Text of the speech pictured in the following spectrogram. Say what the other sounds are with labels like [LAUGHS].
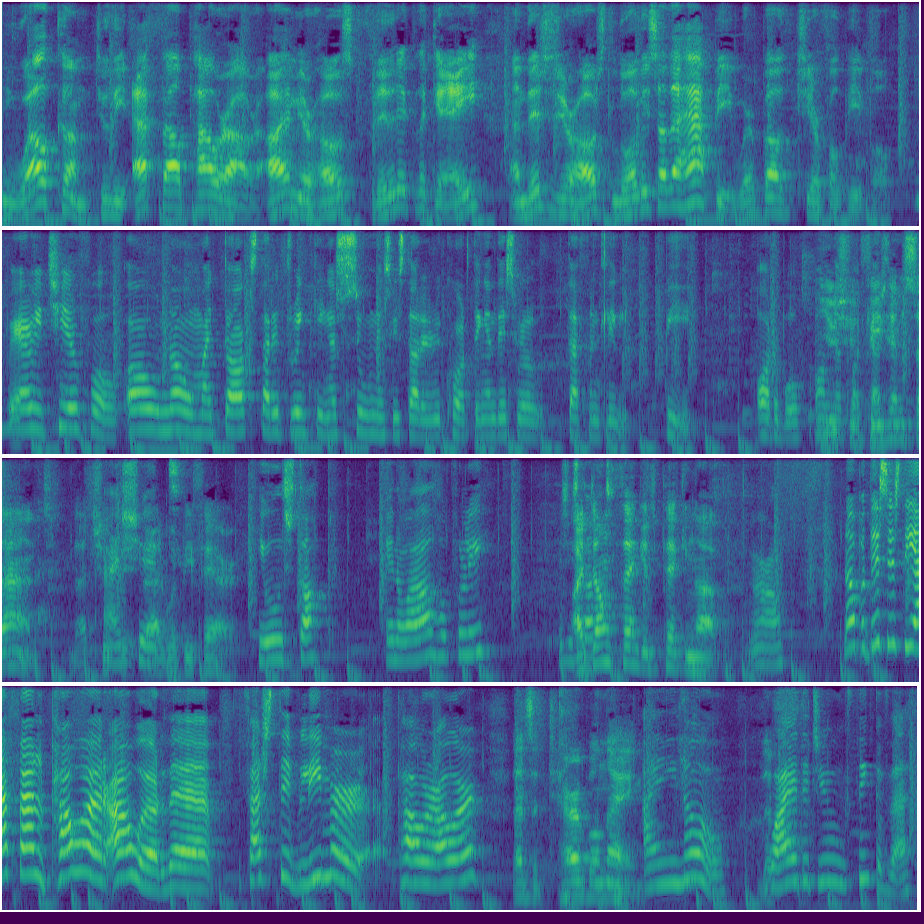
Welcome to the FL Power Hour. I am your host, Friedrich the Gay, and this is your host, Lovisa the Happy. We're both cheerful people. Very cheerful. Oh no, my dog started drinking as soon as we started recording, and this will definitely be audible on you the podcast. You should feed him sand. That should I be should. that would be fair. He will stop in a while, hopefully. Is he I don't think it's picking up. No. No, but this is the FL Power Hour, the festive lemur Power Hour. That's a terrible name. I know. The Why did you think of that?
